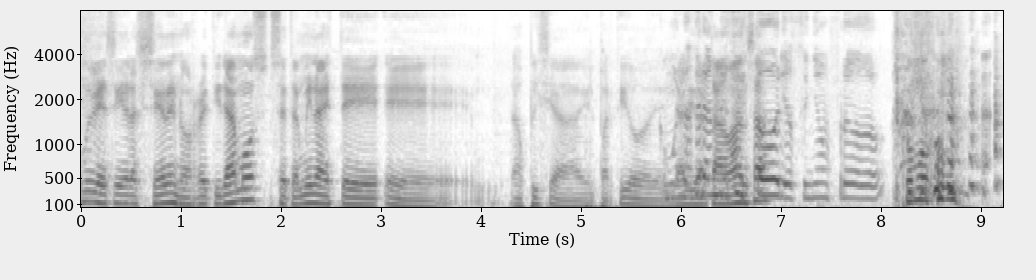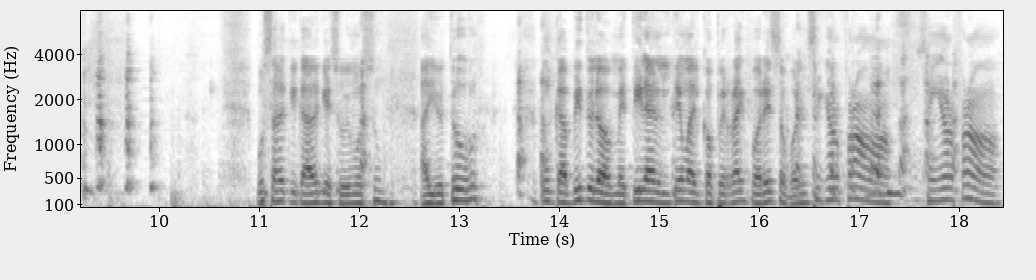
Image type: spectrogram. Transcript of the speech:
Muy bien, señoras y señores, nos retiramos. Se termina este. Eh, auspicia el partido de Como la las libertad grandes avanza. historias, señor Frodo. ¿Cómo, cómo? Vos sabés que cada vez que subimos un- a YouTube un capítulo me tiran el tema del copyright por eso, por el señor Fro, señor Fro.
